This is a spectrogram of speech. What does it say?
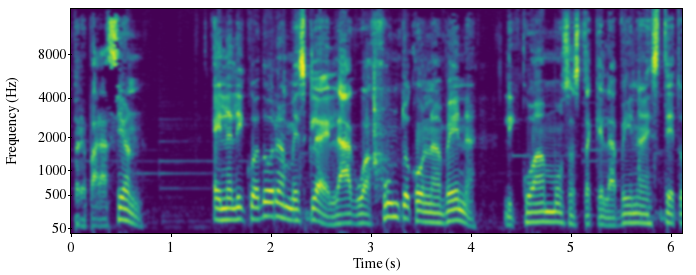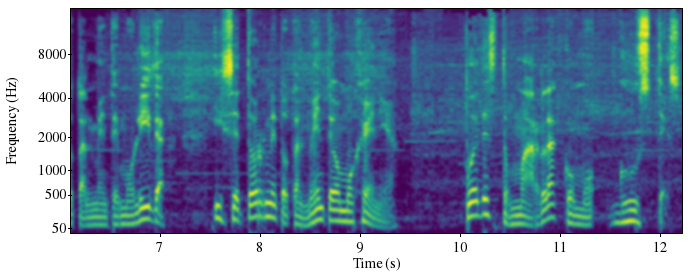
Preparación. En la licuadora mezcla el agua junto con la avena. Licuamos hasta que la avena esté totalmente molida y se torne totalmente homogénea. Puedes tomarla como gustes.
